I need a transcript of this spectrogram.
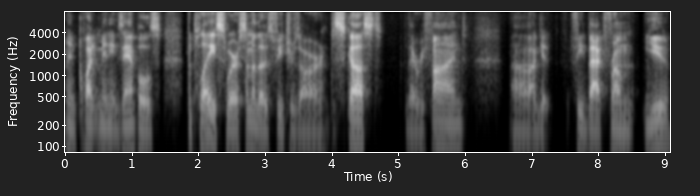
and quite many examples, the place where some of those features are discussed, they're refined. Uh, I get feedback from you,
